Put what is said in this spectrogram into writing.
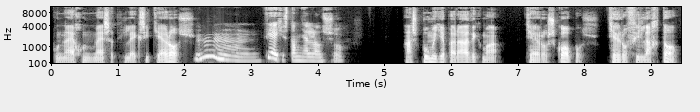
που να έχουν μέσα τη λέξη καιρός; Mm, τι έχεις στο μυαλό σου; Ας πούμε για παράδειγμα καιροσκόπος, καιροφυλαχτό.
